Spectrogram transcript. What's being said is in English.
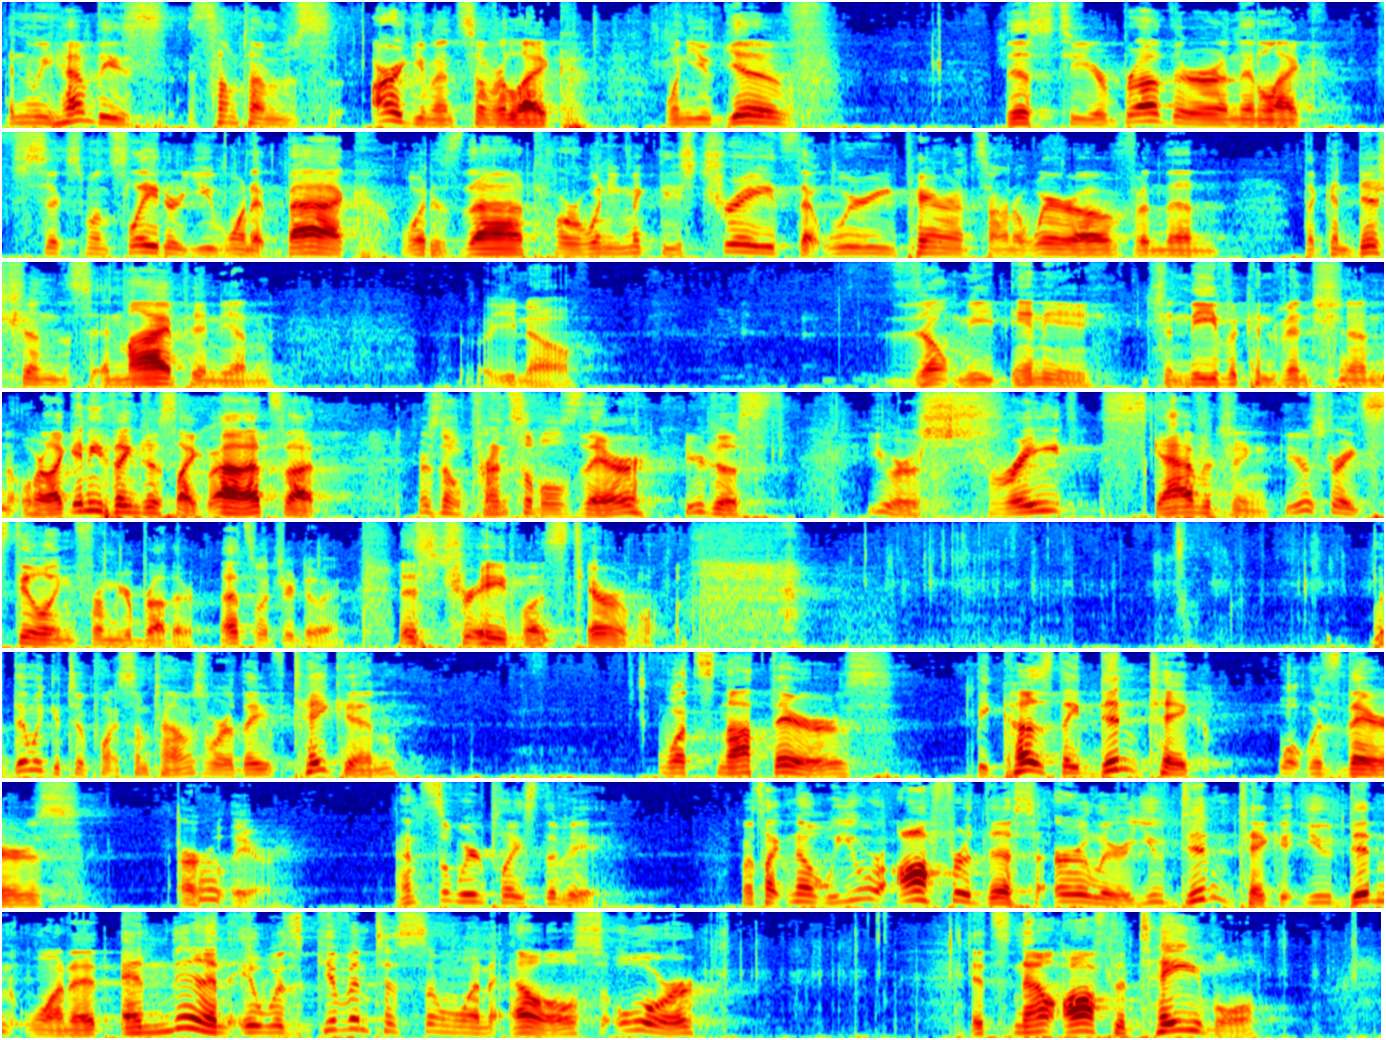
And we have these sometimes arguments over like when you give this to your brother and then like six months later you want it back, what is that? Or when you make these trades that we parents aren't aware of and then the conditions, in my opinion, you know, don't meet any Geneva Convention or like anything just like, wow, that's not, there's no principles there. You're just, you are straight scavenging. You're straight stealing from your brother. That's what you're doing. This trade was terrible. But then we get to a point sometimes where they've taken what's not theirs because they didn't take what was theirs earlier. That's a weird place to be. But it's like, no, you were offered this earlier. You didn't take it. You didn't want it. And then it was given to someone else, or it's now off the table.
